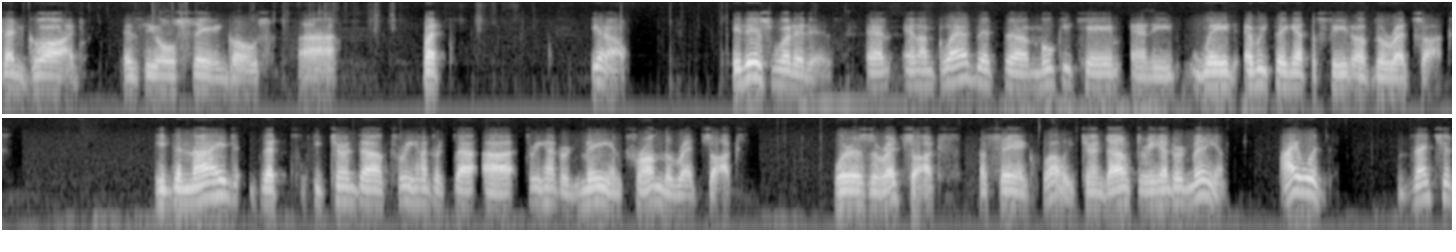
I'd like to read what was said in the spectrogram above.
than God, as the old saying goes. Uh, but you know, it is what it is. And and I'm glad that uh, Mookie came and he laid everything at the feet of the Red Sox. He denied that he turned down 300, uh, 300 million from the Red Sox, whereas the Red Sox are saying, well, he turned down 300 million. I would venture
